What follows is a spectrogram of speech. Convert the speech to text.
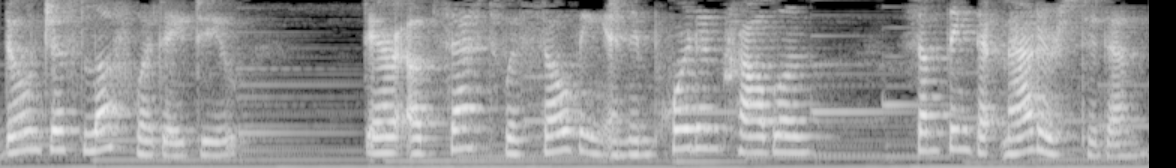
don't just love what they do. They're obsessed with solving an important problem, something that matters to them.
